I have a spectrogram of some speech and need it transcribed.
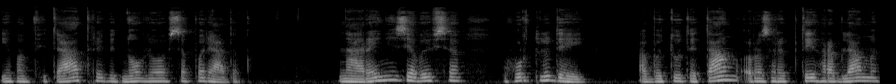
і в амфітеатрі відновлювався порядок. На арені з'явився гурт людей, аби тут і там розгребти граблями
